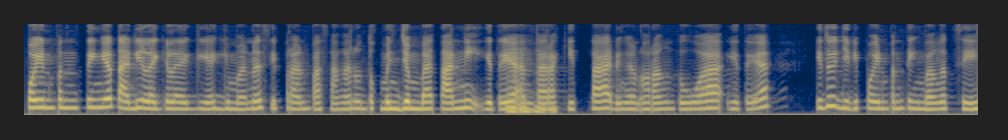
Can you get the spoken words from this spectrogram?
poin pentingnya tadi lagi-lagi ya, gimana sih peran pasangan untuk menjembatani gitu ya, Mhm antara mhm. kita dengan orang tua gitu ya. Itu jadi poin penting banget sih,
